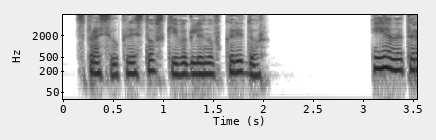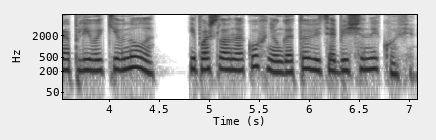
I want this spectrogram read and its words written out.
— спросил Крестовский, выглянув в коридор. Яна торопливо кивнула и пошла на кухню готовить обещанный кофе.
